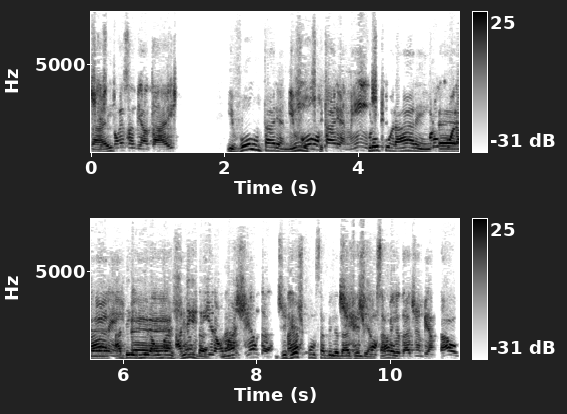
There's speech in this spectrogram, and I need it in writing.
das questões ambientais e voluntariamente, e voluntariamente procurarem, procurarem é, aderir, a uma agenda, a uma né, agenda de, né, responsabilidade, de responsabilidade ambiental,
